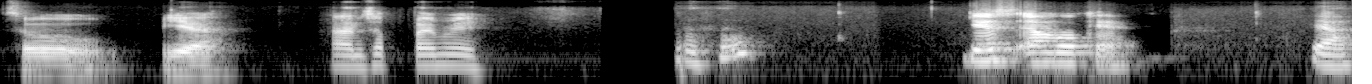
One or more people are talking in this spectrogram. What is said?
So yeah. Hands up by me. Mhm. Yes, I'm okay. Yeah.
